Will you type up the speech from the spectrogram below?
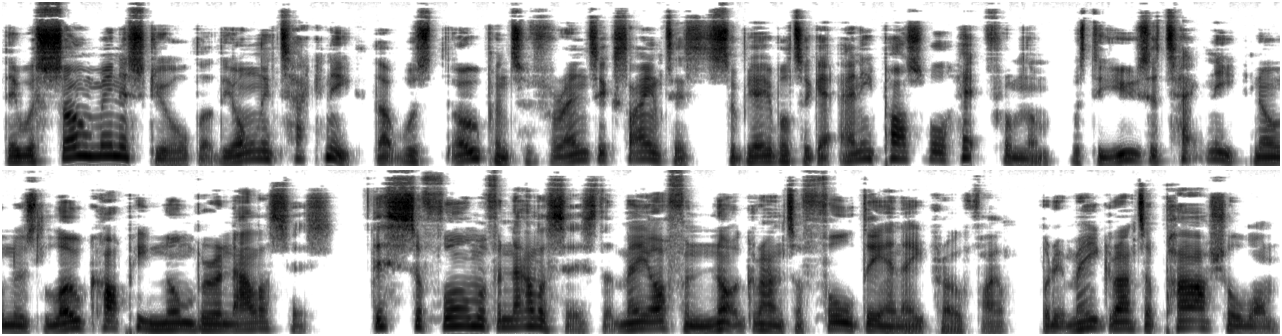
They were so minuscule that the only technique that was open to forensic scientists to be able to get any possible hit from them was to use a technique known as low copy number analysis. This is a form of analysis that may often not grant a full DNA profile, but it may grant a partial one.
